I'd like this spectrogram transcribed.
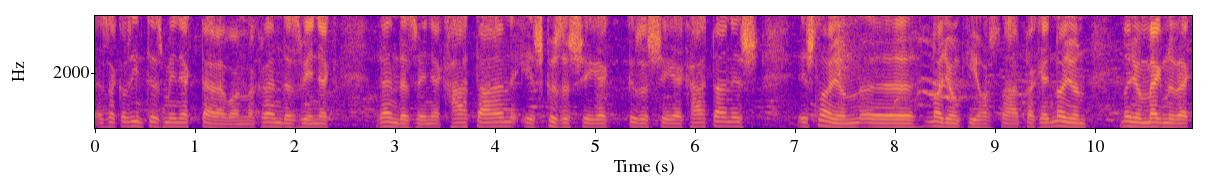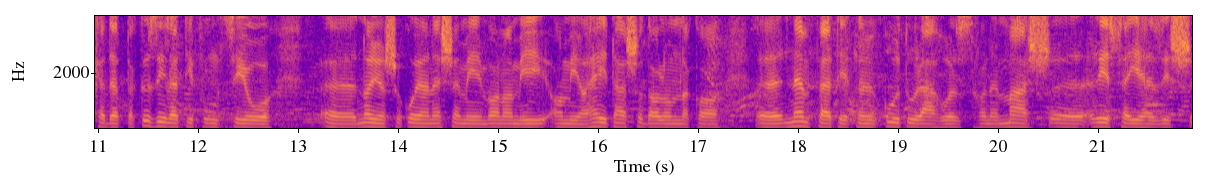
Ezek az intézmények tele vannak rendezvények, rendezvények hátán, és közösségek, közösségek hátán, és, és nagyon, nagyon kihasználtak. Egy nagyon, nagyon megnövekedett a közéleti funkció, nagyon sok olyan esemény van, ami, ami a helyi társadalomnak a nem feltétlenül kultúrához, hanem más részeihez is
